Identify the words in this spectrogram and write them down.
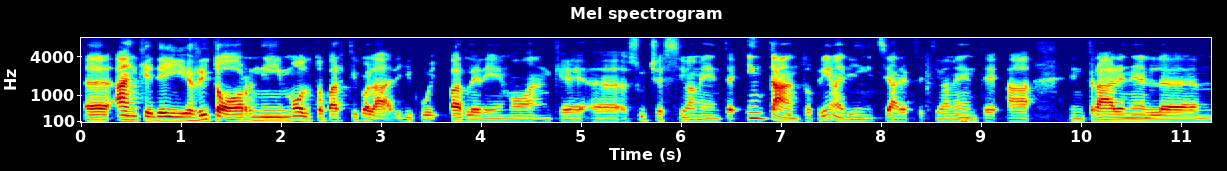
eh, anche dei ritorni molto particolari di cui parleremo anche eh, successivamente. Intanto, prima di iniziare effettivamente a entrare nel,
